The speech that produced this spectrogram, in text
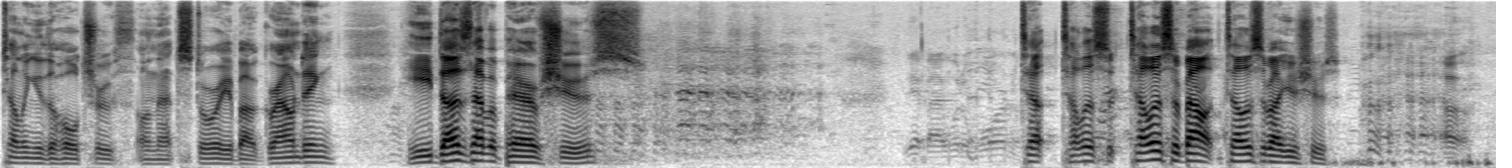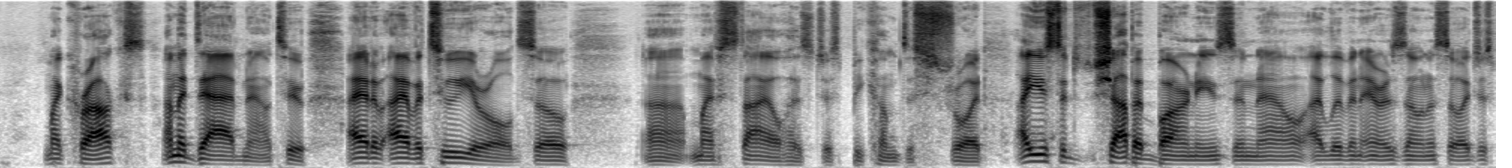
telling you the whole truth on that story about grounding. He does have a pair of shoes. Tell, tell us tell us about tell us about your shoes my Crocs. I'm a dad now too. I had a, I have a two year old, so uh, my style has just become destroyed. I used to shop at Barney's, and now I live in Arizona, so I just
